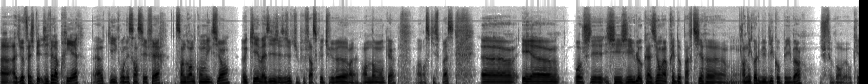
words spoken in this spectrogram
à, Dieu. Enfin, j'ai fait la prière hein, qu'on est censé faire, sans grande conviction ok, vas-y Jésus, tu peux faire ce que tu veux, rentre dans mon cœur, on va voir ce qui se passe. Euh, et euh, bon, j'ai eu l'occasion après de partir euh, en école biblique aux Pays-Bas. Je fais bon, bah, ok,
